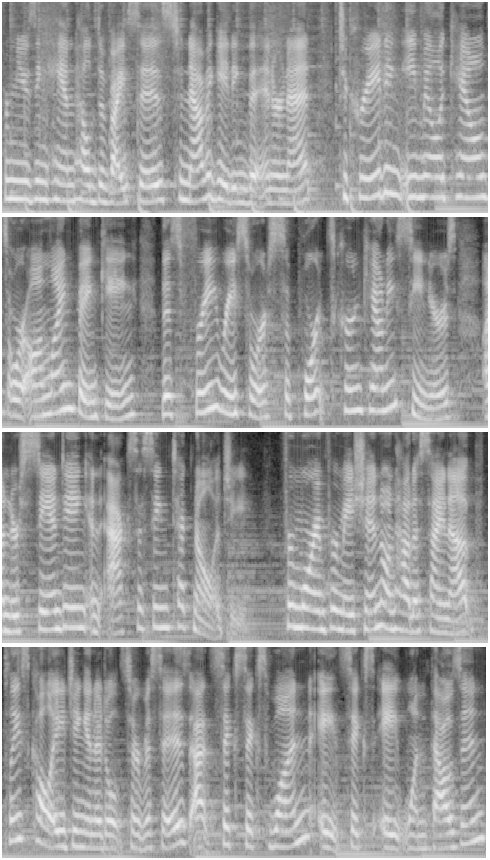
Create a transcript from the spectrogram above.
From using handheld devices to navigating the internet to creating email accounts or online banking, this free resource supports Kern County seniors understanding and accessing technology. For more information on how to sign up, please call Aging and Adult Services at 661-868-1000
